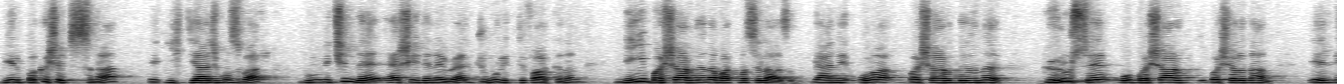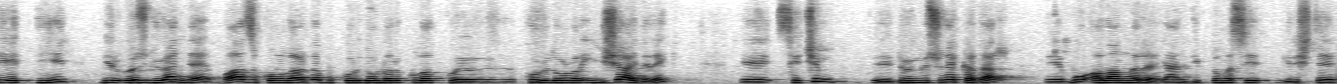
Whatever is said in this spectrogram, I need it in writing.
bir bakış açısına e, ihtiyacımız var. Bunun için de her şeyden evvel Cumhur İttifakı'nın neyi başardığına bakması lazım. Yani ona başardığını görürse o başar, başarıdan elde ettiği bir özgüvenle bazı konularda bu koridorları koridorları inşa ederek e, seçim e, döngüsüne kadar e, bu alanları yani diplomasi girişte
